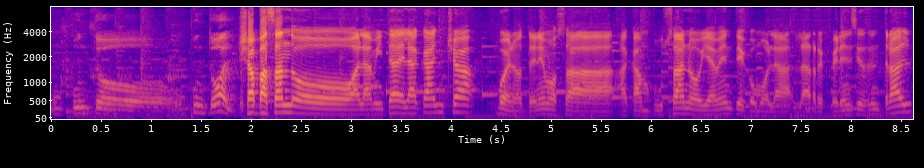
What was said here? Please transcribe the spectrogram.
un punto, un punto alto. Ya pasando a la mitad de la cancha, bueno, tenemos a, Campuzano obviamente como la, referencia central,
